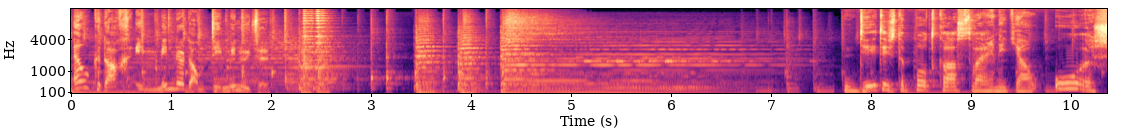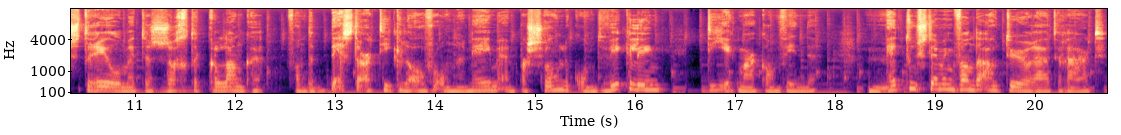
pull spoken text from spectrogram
Elke dag in minder dan 10 minuten. Dit is de podcast waarin ik jouw oren streel met de zachte klanken van de beste artikelen over ondernemen en persoonlijke ontwikkeling die ik maar kan vinden. Met toestemming van de auteur uiteraard.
